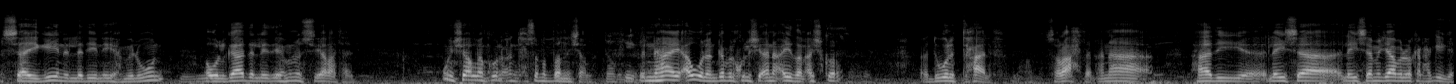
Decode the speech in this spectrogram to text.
للسائقين الذين يحملون أو القادة الذين يحملون السيارات هذه. وإن شاء الله نكون عند حسن الظن إن شاء الله. في النهاية اولا قبل كل شيء أنا أيضا أشكر دول التحالف. صراحة أنا هذه ليس ليس مجامل ولكن حقيقة.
